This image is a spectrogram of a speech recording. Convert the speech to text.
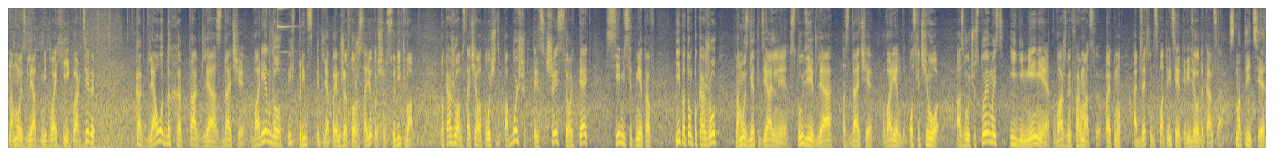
на мой взгляд, неплохие квартиры как для отдыха, так для сдачи в аренду и, в принципе, для ПМЖ тоже сойдет. В общем, судить вам. Покажу вам сначала площади побольше, это 36, 45, 70 метров. И потом покажу, на мой взгляд, идеальные студии для сдачи в аренду. После чего озвучу стоимость и не менее важную информацию. Поэтому обязательно досмотрите это видео до конца. Смотрите,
